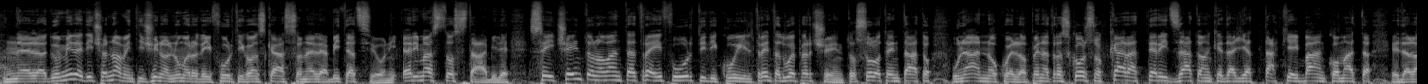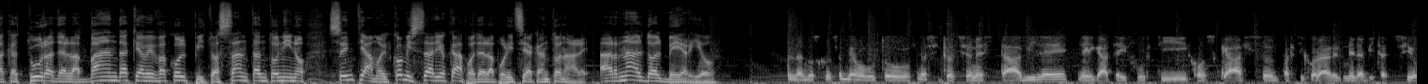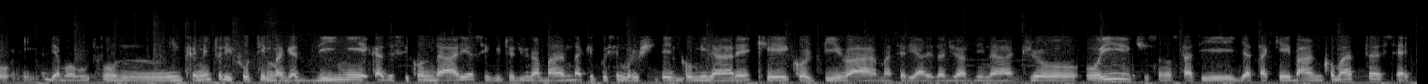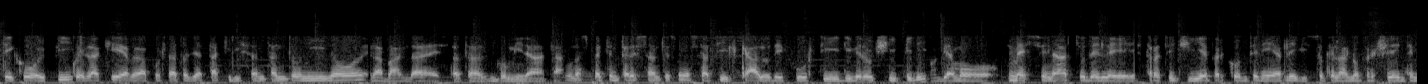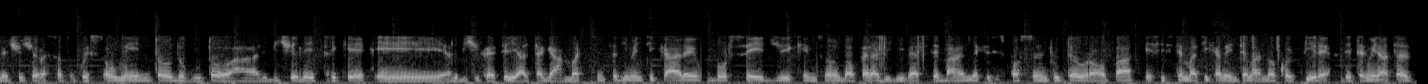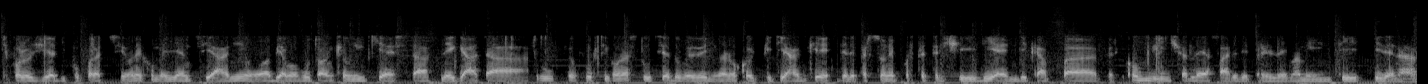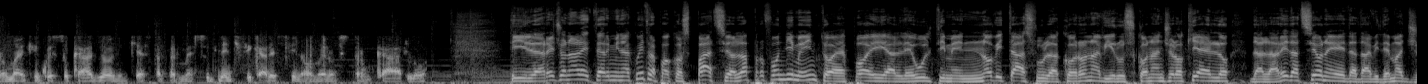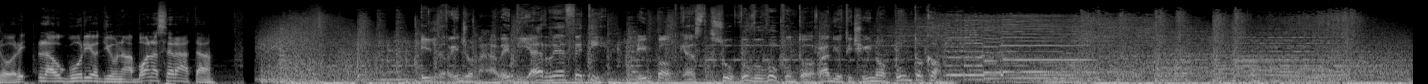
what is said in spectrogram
Nel 2019 in Ticino il numero dei furti con scasso nelle abitazioni è rimasto stabile, 693 i furti di cui il 32% solo tentato, un anno quello appena trascorso caratterizzato anche dagli attacchi ai bancomat e dalla cattura della banda che aveva colpito a Sant'Antonino. Sentiamo il commissario capo della polizia cantonale, Arnaldo Alberio. L'anno scorso abbiamo avuto una situazione stabile legata ai furti con scasso, in particolare nelle abitazioni. Abbiamo avuto un incremento di furti in magazzini e case secondarie a seguito di una banda che poi siamo riusciti a ingominare che colpiva materiale da giardinaggio. Poi ci sono stati gli attacchi ai bancomat, sette colpi, quella che aveva portato agli attacchi di Sant'Antonino, la banda è stata sgominata. Un aspetto interessante sono stati il calo dei furti di velocipedi abbiamo messo in atto delle strategie per contenerli, visto che l'anno precedente invece c'era stato questo aumento dovuto alle bici elettriche e alle biciclette di alta gamma, senza dimenticare borseggi che sono d'opera di diverse bande che si spostano in tutta Europa e sistematicamente vanno a colpire determinata tipologia di popolazione come gli anziani o abbiamo avuto anche un'inchiesta legata a truffe o furti con astuzia dove venivano colpiti anche delle persone portatrici di handicap per convincerle a fare dei prelevamenti di denaro, ma anche in questo caso l'inchiesta ha permesso di identificare il fenomeno e stroncarlo. Il regionale termina qui, tra poco spazio all'approfondimento e poi alle ultime novità sul coronavirus con Angelo Chiello, dalla redazione e da Davide Maggiori. L'augurio di una buona serata. Il regionale di RFT, il podcast su www.radioticino.com.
